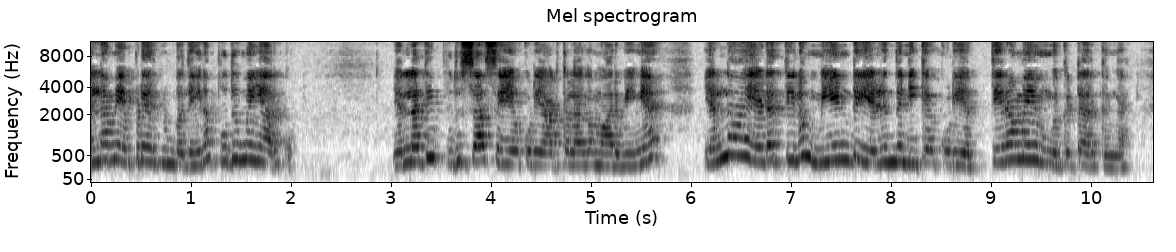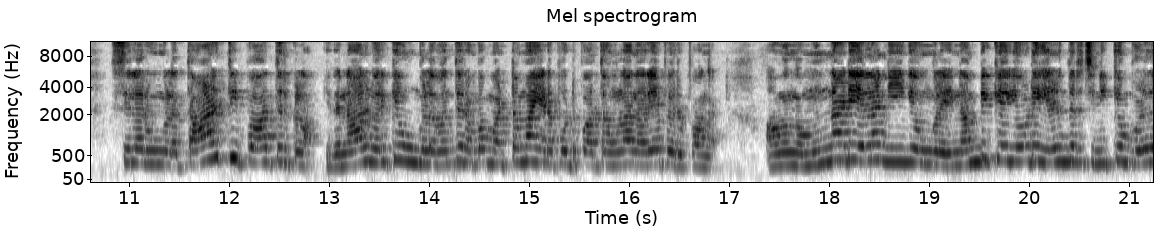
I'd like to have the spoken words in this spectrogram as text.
எல்லாமே எப்படி இருக்குன்னு பார்த்தீங்கன்னா புதுமையா இருக்கும். எல்லாத்தையும் புதுசா செய்யக்கூடிய ஆட்களாக மாறுவீங்க. எல்லா இடத்திலும் மீண்டு எழுந்து நிற்கக்கூடிய திறமை உங்ககிட்ட இருக்குங்க. சிலர் உங்களை தாழ்த்தி பார்த்துருக்கலாம். இது நாள் வரைக்கும் உங்களை வந்து ரொம்ப மட்டமாக எடை போட்டு பார்த்தவங்களாம் நிறைய பேர் இருப்பாங்க. அவங்க முன்னாடியெல்லாம் நீங்கள் உங்களை நம்பிக்கையோடு எழுந்திரிச்சு நிற்கும் பொழுது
